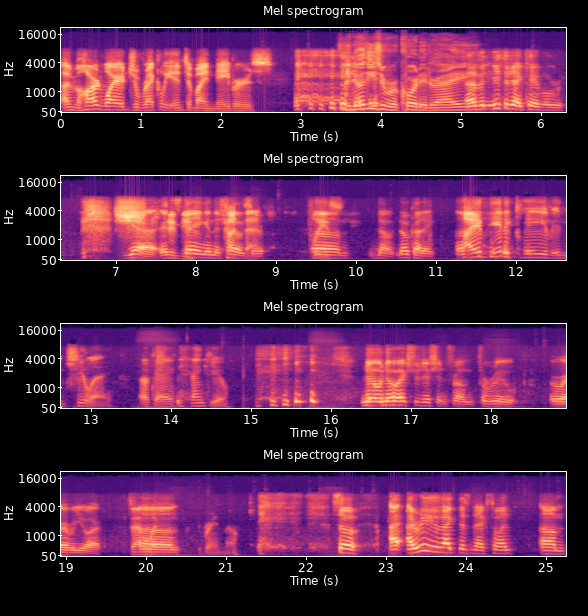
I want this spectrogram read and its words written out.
I'm hardwired directly into my neighbor's. You know these are recorded, right? I have an Ethernet cable. Yeah, it's staying in the Cut show, that, sir. Please. Um, no, no cutting. I'm in a cave in Chile. Okay, thank you. no, no extradition from Peru or wherever you are. Satellite Um, the brain though. so I, I really like this next one. Um,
